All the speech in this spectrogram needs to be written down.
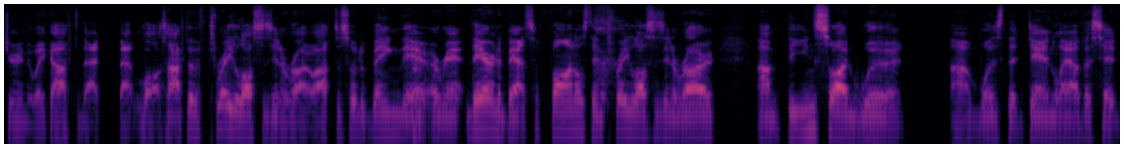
during the week after that that loss, after the three losses in a row, after sort of being there around there and about some finals, then three losses in a row. Um, the inside word um, was that Dan Lowther said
